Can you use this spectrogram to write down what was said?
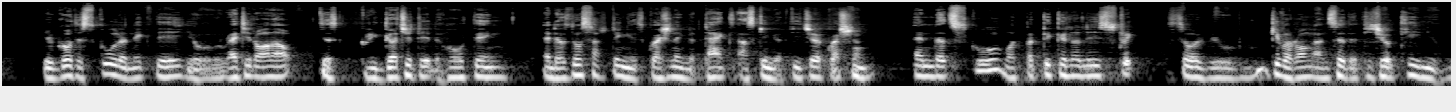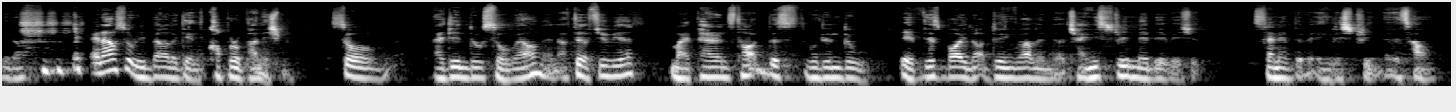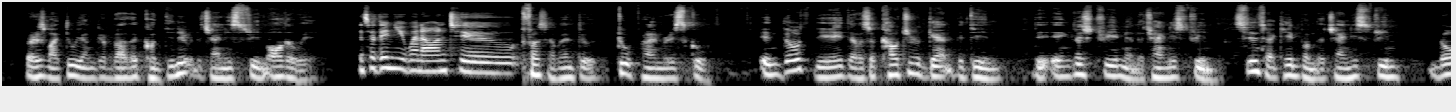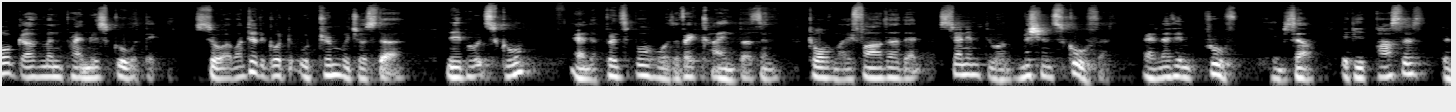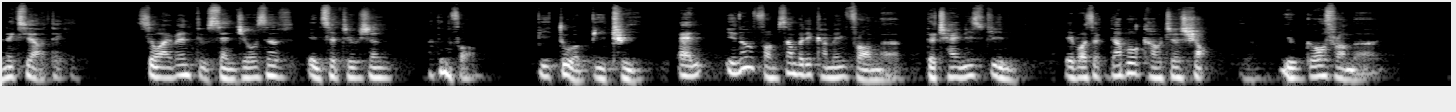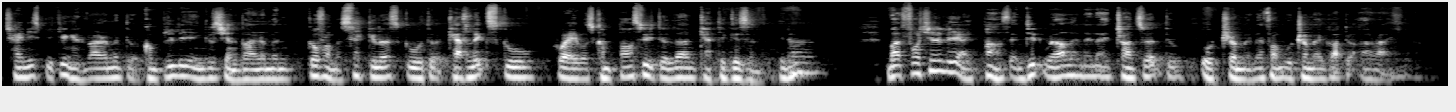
you go to school the next day, you write it all out, just regurgitate the whole thing. And there was no such thing as questioning the text, asking the teacher a question. And that school was particularly strict. So if you give a wrong answer, the teacher will cane you, you know. and I also rebelled against corporal punishment. So I didn't do so well. And after a few years, my parents thought this wouldn't do. If this boy not doing well in the Chinese stream, maybe we should send him to the English stream. And that's how whereas my two younger brothers continued the Chinese stream all the way. And so then you went on to. First, I went to two primary school. In those days, there was a cultural gap between the English stream and the Chinese stream. Since I came from the Chinese stream, no government primary school would take me. So I wanted to go to Outram, which was the neighborhood school, and the principal, who was a very kind person, told my father that send him to a mission school first and let him prove himself. If he passes, the next year I'll take him. So I went to St. Joseph's Institution, I think for B2 or B3. And, you know, from somebody coming from uh, the Chinese stream, it was a double culture shock. You, know, you go from a Chinese speaking environment to a completely English environment, go from a secular school to a Catholic school where it was compulsory to learn catechism, you know. Mm. But fortunately, I passed and did well, and then I transferred to Outram, and then from Outram, I got to RI.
